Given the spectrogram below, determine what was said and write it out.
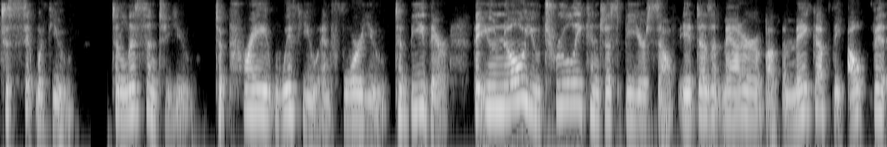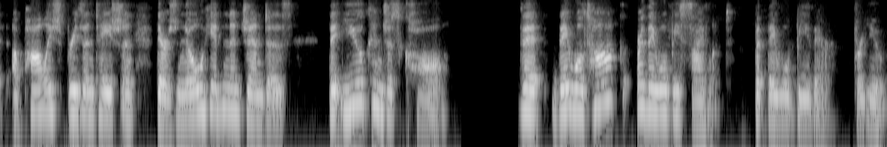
to sit with you, to listen to you, to pray with you and for you, to be there, that you know you truly can just be yourself. It doesn't matter about the makeup, the outfit, a polished presentation. There's no hidden agendas that you can just call, that they will talk or they will be silent, but they will be there for you.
